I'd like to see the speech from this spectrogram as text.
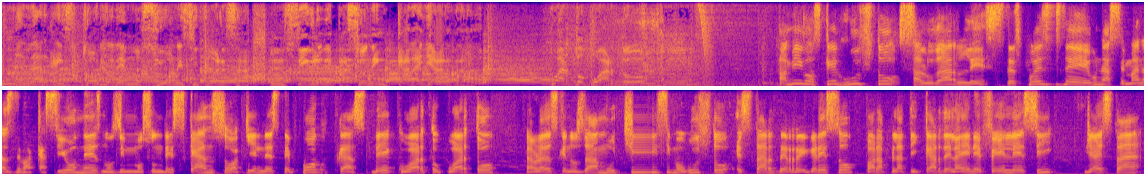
Una larga historia de emociones y fuerza. Un siglo de pasión en cada yarda. Cuarto cuarto. Amigos, qué gusto saludarles. Después de unas semanas de vacaciones, nos dimos un descanso aquí en este podcast de Cuarto Cuarto. La verdad es que nos da muchísimo gusto estar de regreso para platicar de la NFL. Sí, ya está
